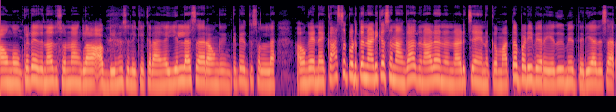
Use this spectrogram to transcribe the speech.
அவங்க உங்ககிட்ட எதனாவது சொன்னாங்களா அப்படின்னு சொல்லி கேட்குறாங்க இல்லை சார் அவங்க என்கிட்ட எதுவும் சொல்லலை. அவங்க என்னை காசு கொடுத்து நடிக்க சொன்னாங்க. அதனால் நான் நடித்தேன் எனக்கு மற்றபடி வேறு எதுவுமே தெரியாது சார்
